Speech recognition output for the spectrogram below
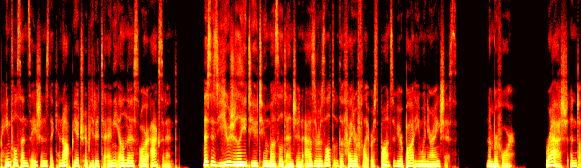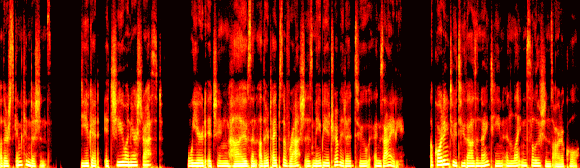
painful sensations that cannot be attributed to any illness or accident. This is usually due to muscle tension as a result of the fight or flight response of your body when you're anxious. Number four, rash and other skin conditions. Do you get itchy when you're stressed? Weird itching, hives, and other types of rashes may be attributed to anxiety. According to a 2019 Enlightened Solutions article,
